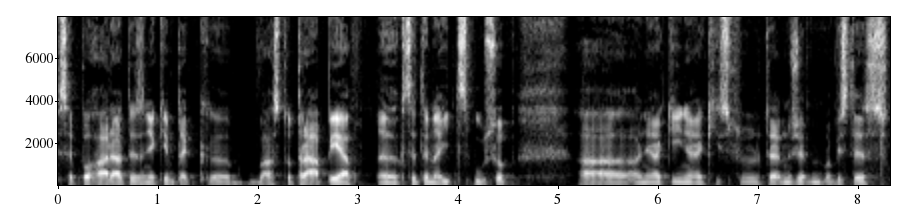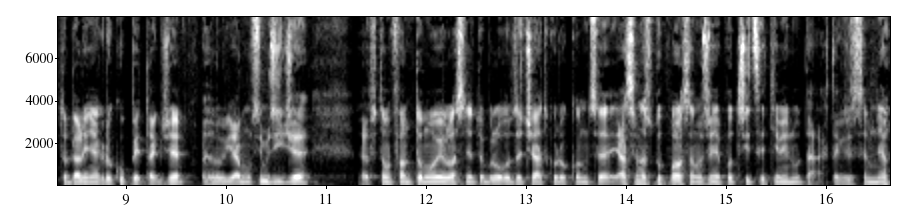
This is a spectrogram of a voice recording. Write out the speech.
se pohádáte s někým, tak eh, vás to trápí a eh, chcete najít způsob a, nějaký, nějaký ten, že abyste to dali nějak dokupit. Takže eh, já musím říct, že v tom Fantomovi vlastně to bylo od začátku do konce. Já jsem nastupoval samozřejmě po 30 minutách, takže jsem měl,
